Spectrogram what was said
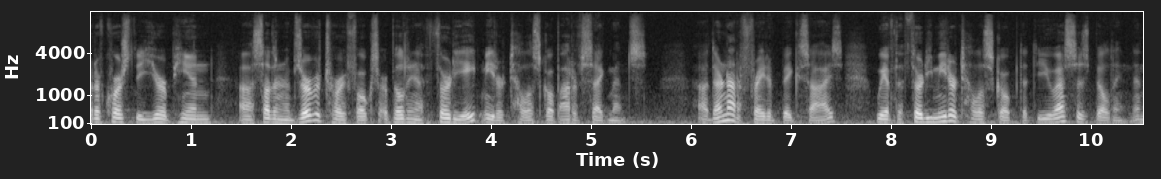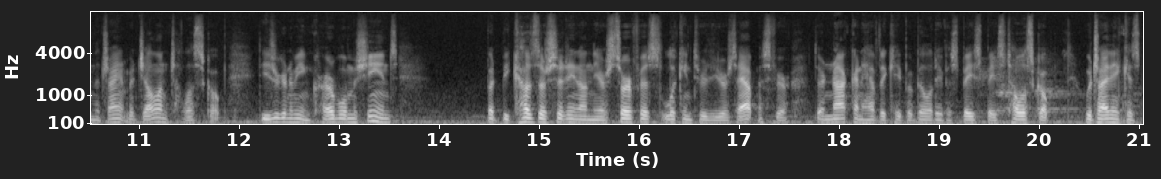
But of course, the European uh, Southern Observatory folks are building a 38 meter telescope out of segments. Uh, they're not afraid of big size. We have the 30 meter telescope that the US is building and the Giant Magellan telescope. These are going to be incredible machines, but because they're sitting on the Earth's surface looking through the Earth's atmosphere, they're not going to have the capability of a space based telescope, which I think is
